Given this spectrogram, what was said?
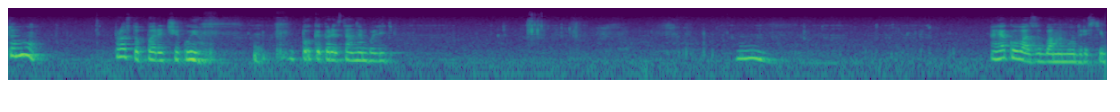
Тому просто перечікую, поки перестане боліти. А як у вас з зубами мудрості?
